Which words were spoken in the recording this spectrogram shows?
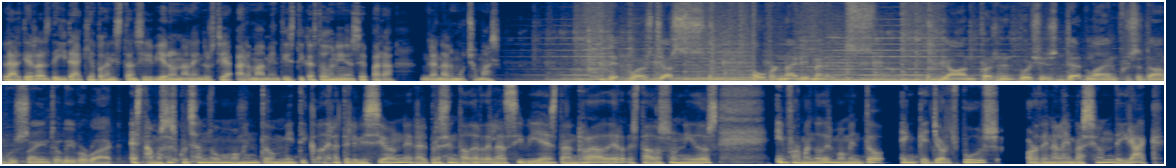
Las guerras de Irak y Afganistán sirvieron a la industria armamentística estadounidense para ganar mucho más. Estamos escuchando un momento mítico de la televisión. Era el presentador de la CBS, Dan Rather, de Estados Unidos, informando del momento en que George Bush ordena la invasión de Irak.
